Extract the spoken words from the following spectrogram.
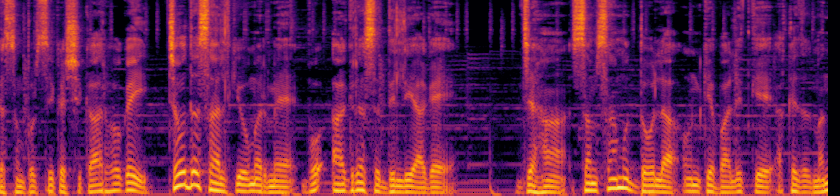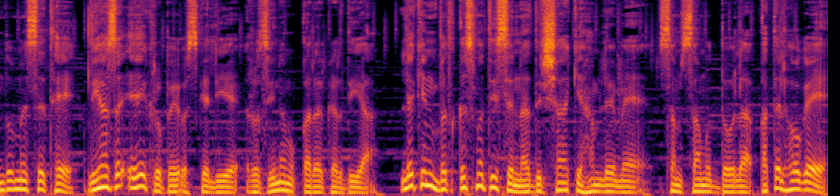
कसमपुरसी का शिकार हो गई। चौदह साल की उम्र में वो आगरा से दिल्ली आ गए। जहाँ समसामुद्दौला उनके वालिद के अकीदतमंदों में से थे लिहाजा एक रुपए उसके लिए रोजीना मुकर कर दिया। लेकिन बदकिस्मती से नादिर शाह के हमले में समसामुद्दौला कत्ल हो गए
